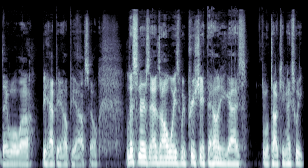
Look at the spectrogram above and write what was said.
They will uh, be happy to help you out. So, listeners, as always, we appreciate the hell of you guys. We'll talk to you next week.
